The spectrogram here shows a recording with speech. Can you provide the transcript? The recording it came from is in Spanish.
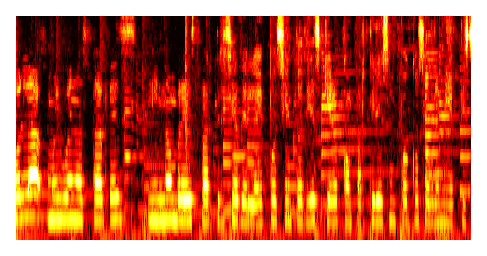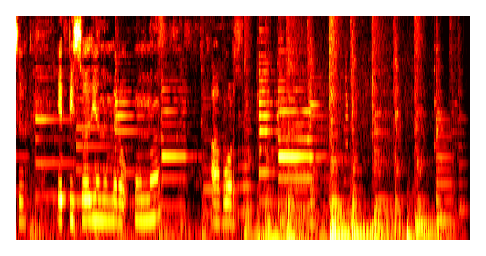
Hola, muy buenas tardes. Mi nombre es Patricia de la EPO 110. Quiero compartirles un poco sobre mi episodio, número 1, aborto.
